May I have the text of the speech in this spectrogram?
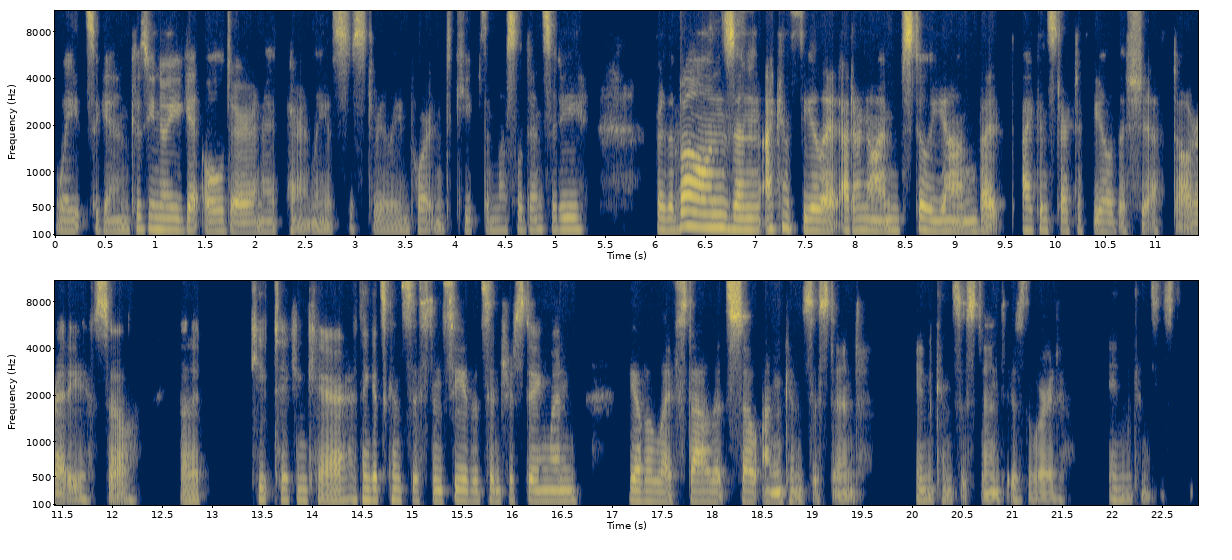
weights again because you know you get older and apparently it's just really important to keep the muscle density for the bones and i can feel it. I don't know i'm still young but i can start to feel the shift already. So gotta keep taking care. I think it's consistency that's interesting when you have a lifestyle that's so inconsistent inconsistent is the word. Inconsistent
